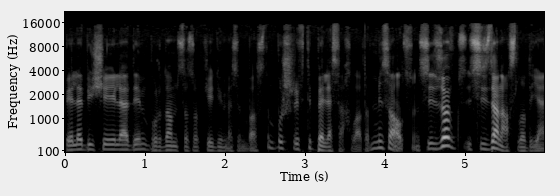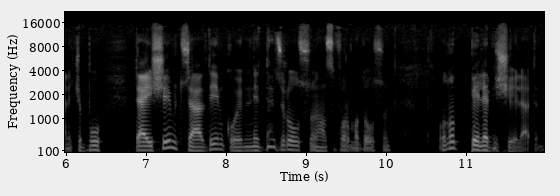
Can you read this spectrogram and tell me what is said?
Belə bir şey elədim. Buradan misal OK düyməsini bastım. Bu şrifti belə saxladım. Misal üçün, siz zövq sizdən asılıdır. Yəni ki, bu dəyişim, düzəldim, qoyum, nə dəcür olsun, hansı formada olsun. Onu belə bir şey elədim.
